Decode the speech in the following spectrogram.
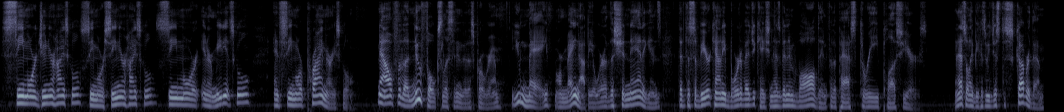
Seymour Junior High School, Seymour Senior High School, Seymour Intermediate School, and Seymour Primary School. Now, for the new folks listening to this program, you may or may not be aware of the shenanigans that the Sevier County Board of Education has been involved in for the past three plus years. And that's only because we just discovered them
